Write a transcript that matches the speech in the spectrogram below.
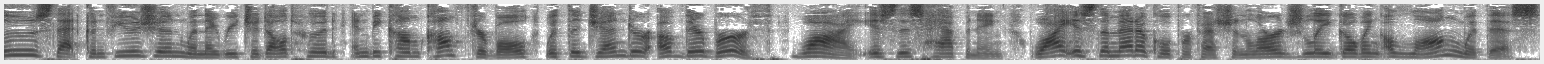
lose that confusion when they reach adulthood and become comfortable with the gender of their birth. Why is this happening? Why is the medical profession largely going along with this?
